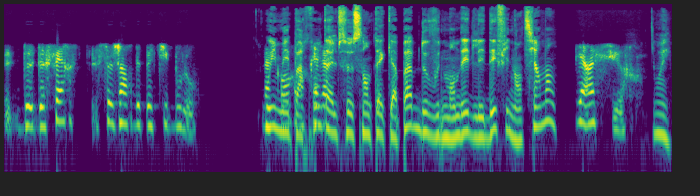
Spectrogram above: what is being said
de, de faire ce genre de petits boulots. Oui, mais par contre, elle se sentait capable de vous demander de l'aider financièrement. Bien sûr, oui.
